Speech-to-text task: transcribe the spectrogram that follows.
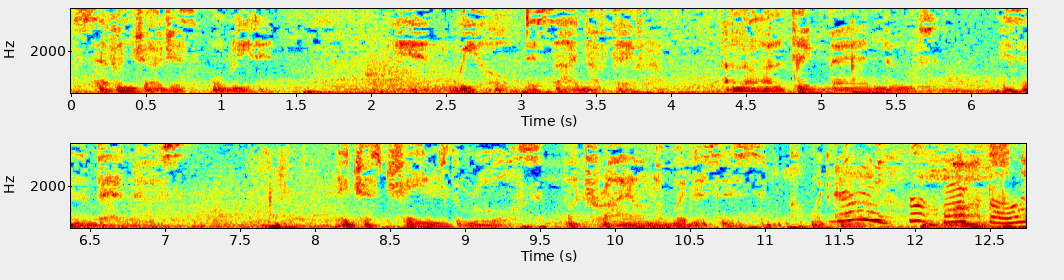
seven judges will read it. And we hope decide in our favor. I know how to take bad news. This isn't bad news. They just changed the rules. No trial, no witnesses. What No, kind of it's not their monster fault.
